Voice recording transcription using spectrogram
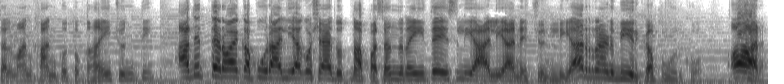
सलमान खान को तो कहाँ ही चुनती। आदित्य रॉय कपूर आलिया को शायद उतना पसंद नहीं थे, इसलिए आलिया ने चुन लिया रणबीर कपूर को। और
